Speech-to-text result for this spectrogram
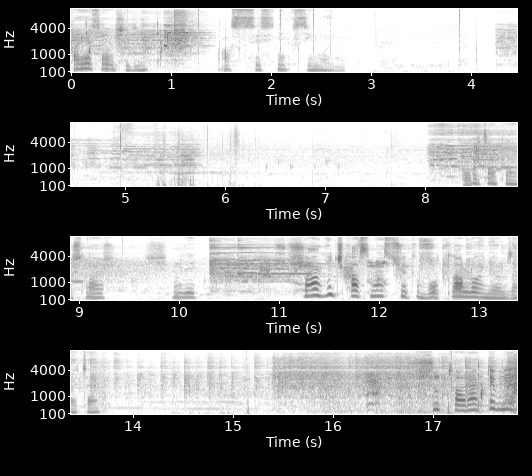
Kaya savaşı diye. Az sesini kısayım oyunu. Evet arkadaşlar. Şimdi şu an hiç kasmaz çünkü botlarla oynuyorum zaten. Şu tarakta bile mı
